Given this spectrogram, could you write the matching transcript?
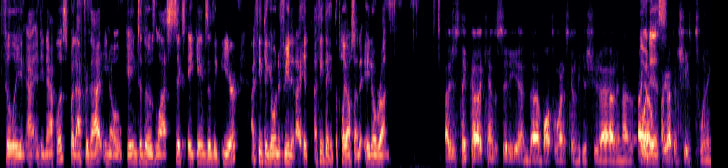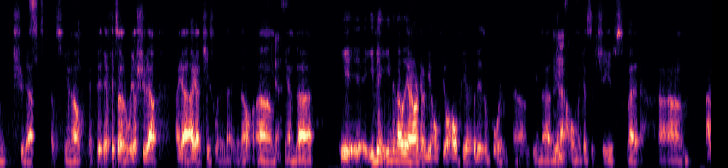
Philly and at Indianapolis, but after that, you know, getting to those last six, eight games of the year, I think they go undefeated. I hit, I think they hit the playoffs at an 8-0 run. I just think uh, Kansas City and uh, Baltimore. It's going to be a shootout, and I, I Oh, it got, is. I got the Chiefs winning shootout. You know, if it, if it's a real shootout, I got I got Chiefs winning that. You know, um, and uh, even even though they are going to be home field, home field is important. Um, being uh, being at home against the Chiefs, but um, I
